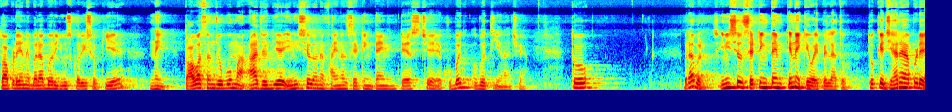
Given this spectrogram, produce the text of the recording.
તો આપણે એને બરાબર યુઝ કરી શકીએ નહીં. તો આવા સંજોગોમાં આ જગ્યાએ ઇનિશિયલ અને ફાઇનલ સેટિંગ ટાઈમ ટેસ્ટ છે એ ખૂબ જ અગત્યના છે. તો બરાબર? ઇનિશિયલ સેટિંગ ટાઈમ કેને કહેવાય પહેલાં તો? તો કે જ્યારે આપણે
